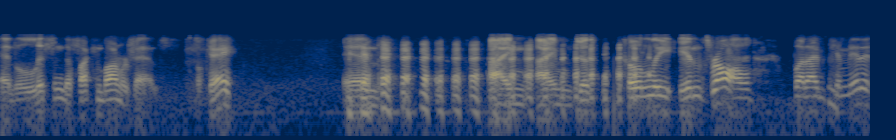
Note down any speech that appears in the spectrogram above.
and listen to fucking Bomber fans. Okay? And I'm I'm just totally enthralled, but I'm committed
